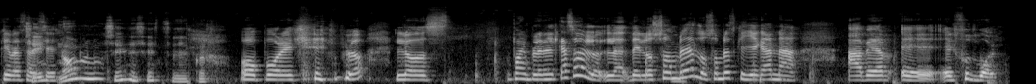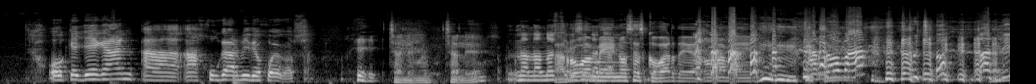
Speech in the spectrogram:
¿Qué ibas a Sí, decir? no, no, no, sí, sí, estoy de acuerdo. O por ejemplo, los, por ejemplo, en el caso de, la- de los hombres, los hombres que llegan a, a ver eh, el fútbol o que llegan a, a jugar videojuegos. Chale, man, chale, ¿eh? No, no, no estoy Arróbame, no seas cobarde, arróbame. Arroba Cucho Mandi.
